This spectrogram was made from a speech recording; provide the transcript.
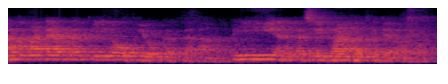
ગણ માટે આપણે પીનો નો ઉપયોગ કરતા હતા. પી અને પછી ગણ લખી દેવાનો.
